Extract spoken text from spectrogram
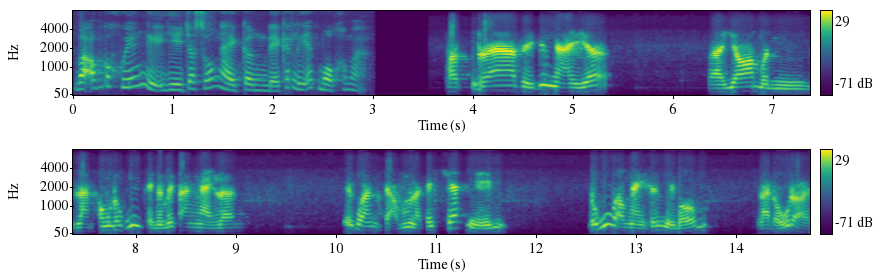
Và ông có khuyến nghị gì cho số ngày cần để cách ly F1 không ạ? Thật ra thì cái ngày á là do mình làm không đúng thì mình mới tăng ngày lên. Cái quan trọng là cái xét nghiệm đúng vào ngày thứ 14 là đủ rồi.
